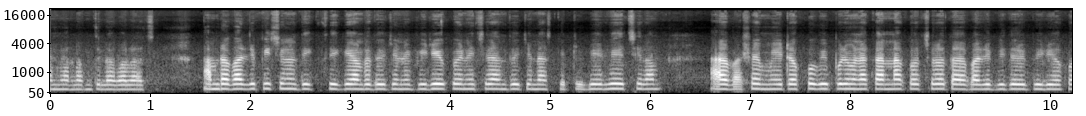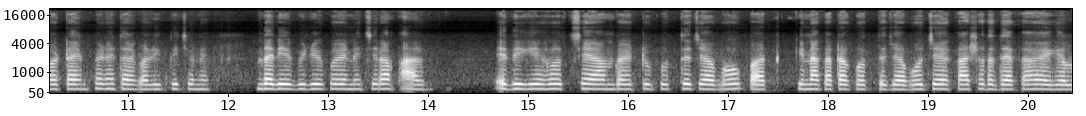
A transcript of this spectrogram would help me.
আমি আলহামদুলিল্লাহ ভালো আছি। আমরা বাড়ির পিছনের দিক থেকে আমরা দুজনে ভিডিও করে নিয়েছিলাম দুজনে আজকে একটু বের হয়েছিলাম। আর বাসায় মেয়েটা খুবই পরিমাণে কান্না করছিল, তার বাড়ির ভিতরে ভিডিও করার টাইম পায়নি তার বাড়ির পিছনে দাঁড়িয়ে ভিডিও করে নিয়েছিলাম। আর এদিকে হচ্ছে আমরা একটু ঘুরতে যাব, বাট কেনাকাটা করতে যাব। যে কার সাথে দেখা হয়ে গেল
